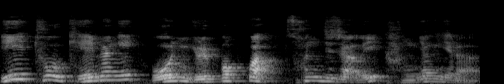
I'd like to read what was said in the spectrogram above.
이 두 계명이 온 율법과 선지자의 강령이니라.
